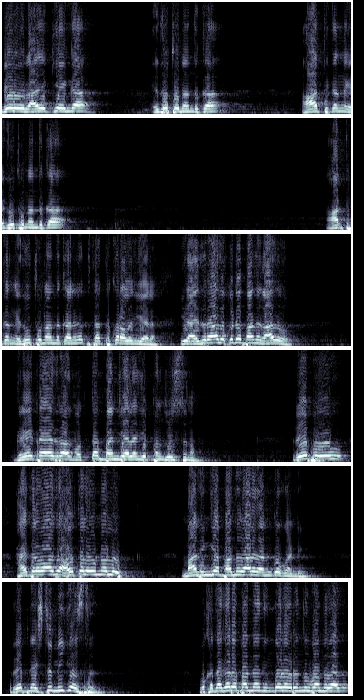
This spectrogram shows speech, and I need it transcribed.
మీరు రాజకీయంగా ఎదుగుతున్నందుక ఆర్థికంగా ఎదుగుతున్నందుక ఆర్థికంగా ఎదుగుతున్నందుకు అనేది ప్రతి ఒక్కరు ఆలోచన చేయాలి. ఇది హైదరాబాద్ ఒకటే బంద్ కాదు. గ్రేటర్ హైదరాబాద్ మొత్తం బంద్ చేయాలని చెప్పి మనం చూస్తున్నాం. రేపు హైదరాబాద్ అవతల ఉన్నోళ్ళు మాది ఇంకే బంద్ కాలేదు అనుకోకండి. రేపు నెక్స్ట్ మీకే వస్తుంది. ఒక దగ్గర బంద్ అయింది ఇంకో దగ్గర ఎందుకు బంద్ కాదు?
